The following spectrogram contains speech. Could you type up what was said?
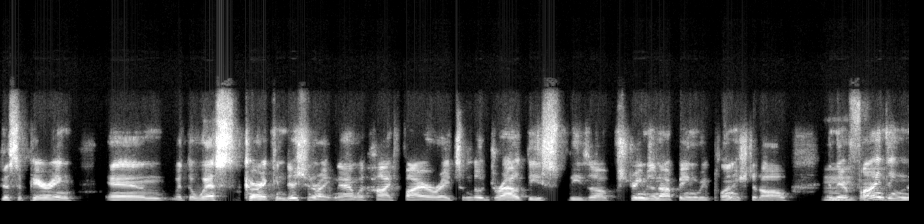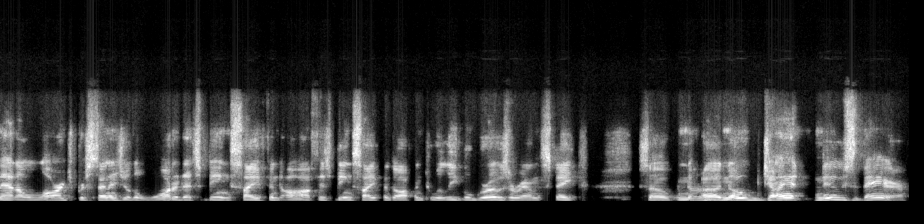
disappearing. And with the West's current condition right now, with high fire rates and low drought, these these uh, streams are not being replenished at all. And they're finding that a large percentage of the water that's being siphoned off is being siphoned off into illegal grows around the state. So no, uh, no giant news there.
